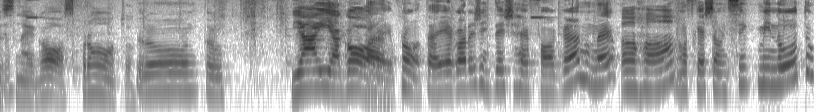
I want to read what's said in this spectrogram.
esse negócio. Pronto. Pronto. E aí, agora? Aí, pronto. Aí agora a gente deixa refogando, né? Aham. Umas questão de cinco minutos.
